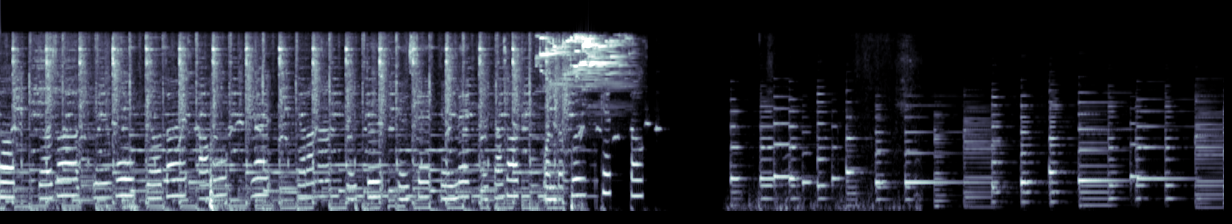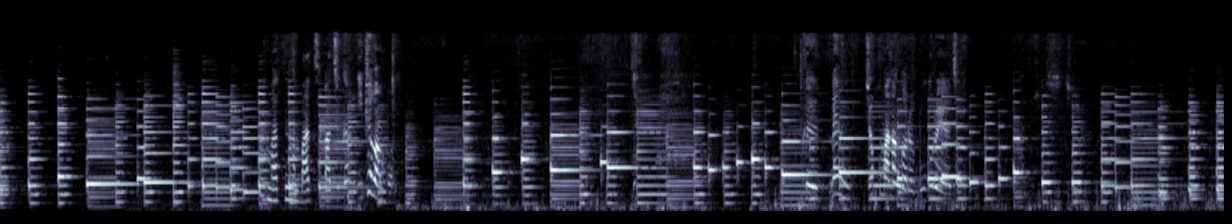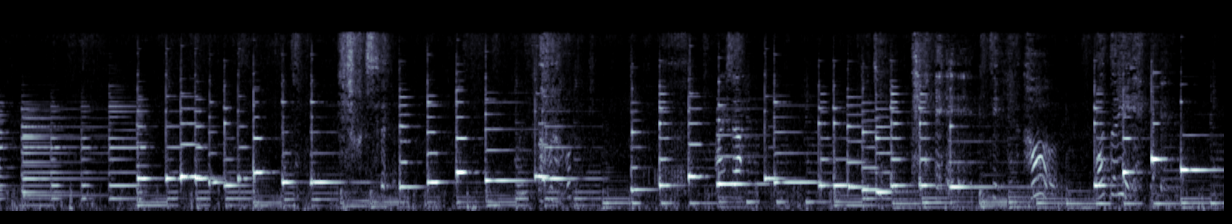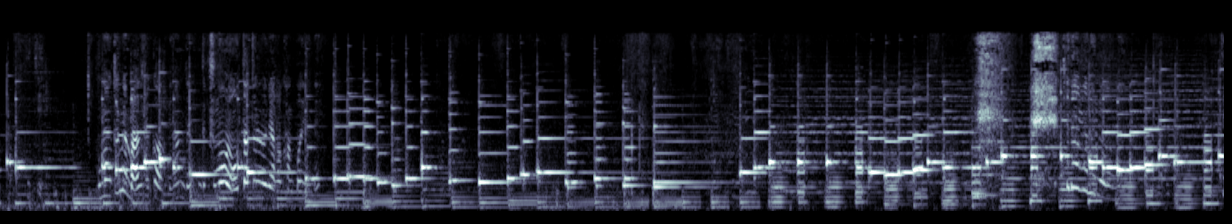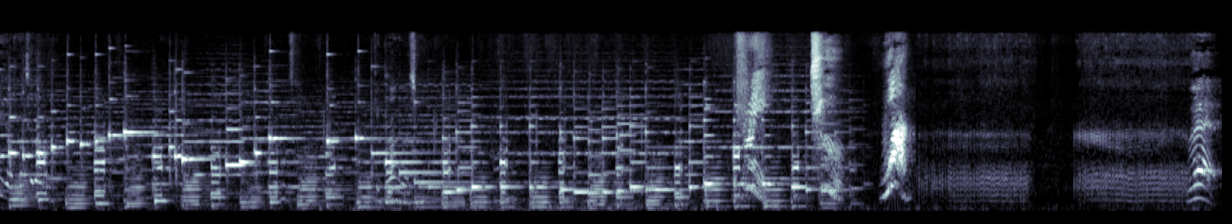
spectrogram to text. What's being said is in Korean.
여섯, 일곱, 여덟, 아홉, 열, 열하나, 열둘, 열셋, 열넷, 열다섯, 원더풀 스케떡. 맞, 맞, 맞을까? 입혀봐 한번. 맨 조그만한 거를 목으로 해야지. 어? 구멍 뚫면 맞을 것 같긴 한데. 근데 구멍을 어디다 뚫느냐가 관건인데. 对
